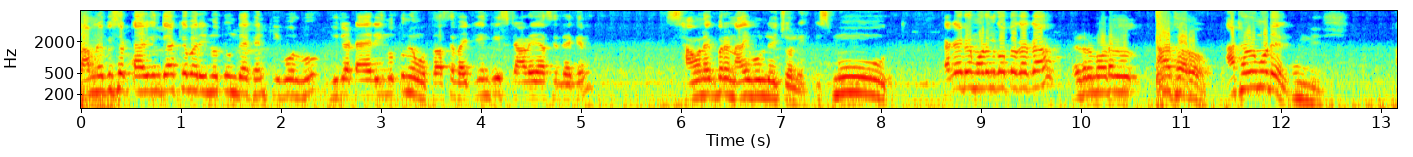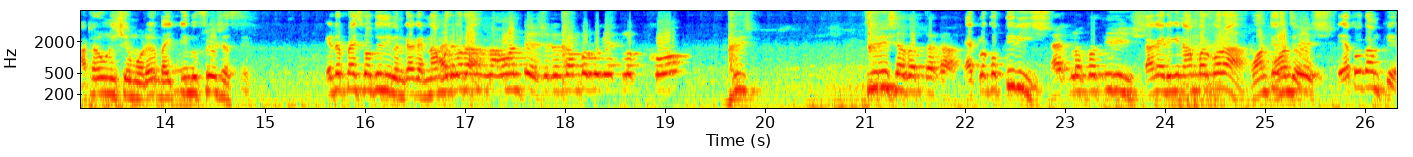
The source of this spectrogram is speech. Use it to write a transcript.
সামনে পিছের টায়ার কিন্তু একেবারেই নতুন দেখেন কি বলব? দুইটা টায়ারই নতুনের মতো আছে বাইকটা কিন্তু স্টারে আছে দেখেন। সাউন্ড একবারে নাই বললেই চলে স্মুথ কাকা এটার মডেল কত কাকা? এটার মডেল আঠারো। আঠারো মডেল উনিশ। আঠারো উনিশের মডেল বাইক কিন্তু ফ্রেশ আছে। এটার প্রাইস কত দিবেন কাকা? নাম্বার করা সেটার দাম পড়ব এক লক্ষ বিশ তিরিশ হাজার টাকা। এক লক্ষ তিরিশ। এক লক্ষ তিরিশ। কাকা এটা কি নাম্বার করা? ওয়ান টেস্ট এত দাম কে?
